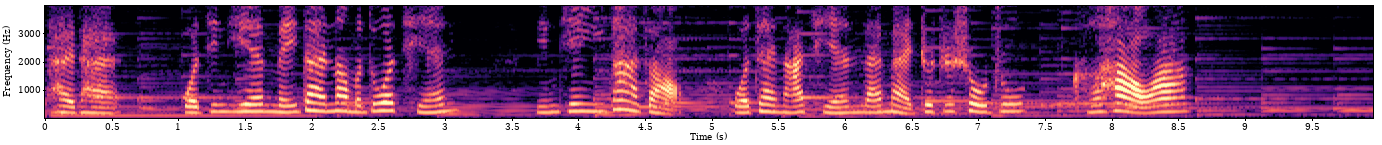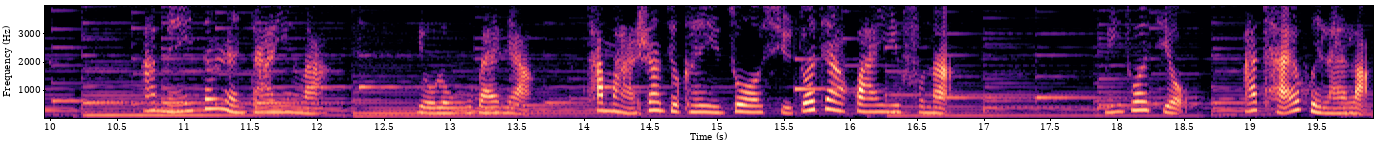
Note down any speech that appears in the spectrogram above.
太太，我今天没带那么多钱，明天一大早我再拿钱来买这只瘦猪，可好啊？”阿梅当然答应啦，有了五百两。她马上就可以做许多件花衣服呢。没多久，阿才回来了。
